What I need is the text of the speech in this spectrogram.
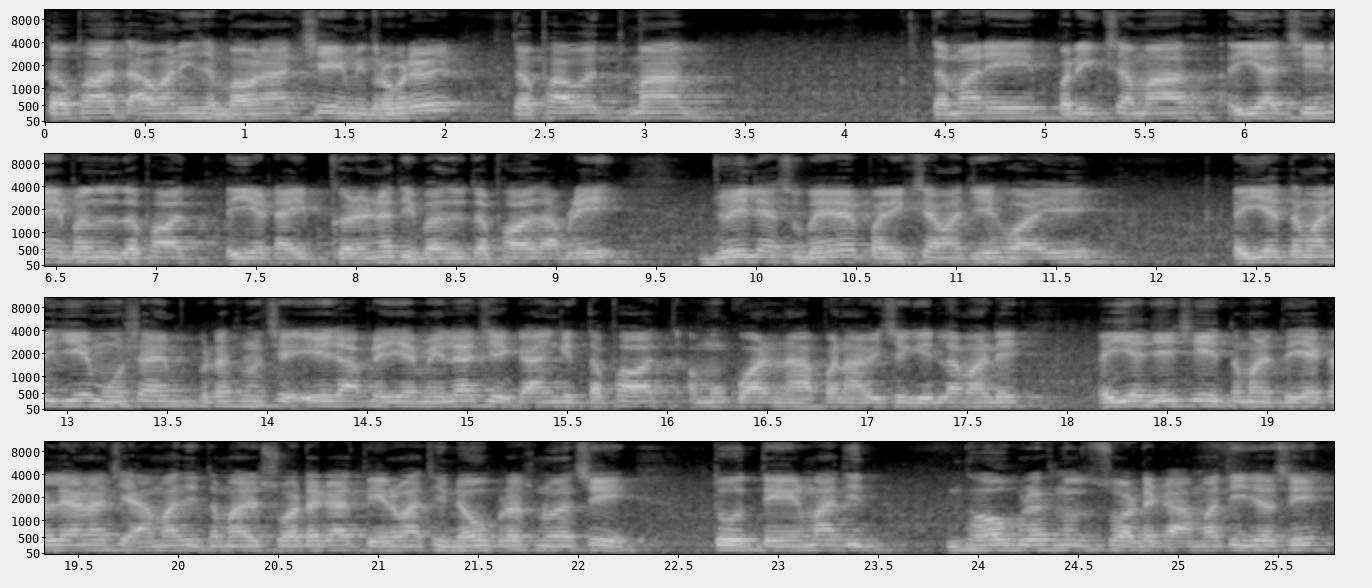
તફાવત આવવાની સંભાવના છે, મિત્રો, બરાબર? તફાવતમાં તમારે પરીક્ષામાં અહીંયા છે નહીં, પરંતુ તફાવત અહીંયા ટાઈપ કર્યો નથી, પરંતુ તફાવત આપણે જોઈ લેશું, બરાબર? પરીક્ષામાં જે હોય એ અહીંયા તમારી જે મોસ્ટ પ્રશ્નો છે, એ જ આપણે અહીંયા મેળ્યા છે, કારણ કે તફાવત અમુક વાર ના પણ આવી શકે એટલા માટે અહીંયા જે છે એ તમારે તૈયાર કરી છે. આમાંથી તમારે સો ટકા તેરમાંથી નવ પ્રશ્નો હશે. તો તેરમાંથી નવ પ્રશ્નો સો ટકા આમાંથી જ હશે.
